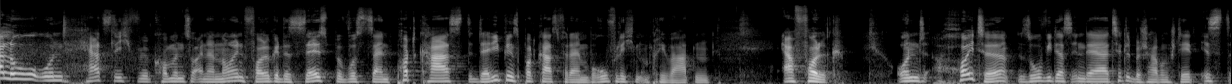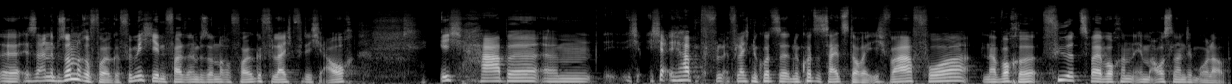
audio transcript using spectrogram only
Hallo und herzlich willkommen zu einer neuen Folge des Selbstbewusstsein Podcast, der Lieblingspodcast für deinen beruflichen und privaten Erfolg. Und heute, so wie das in der Titelbeschreibung steht, ist, äh, eine besondere Folge. Für mich jedenfalls eine besondere Folge, vielleicht für dich auch. Ich habe, ähm, ich, ich, ich habe vielleicht eine kurze, eine kurze Side-Story. Ich war vor einer Woche für zwei Wochen im Ausland im Urlaub.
